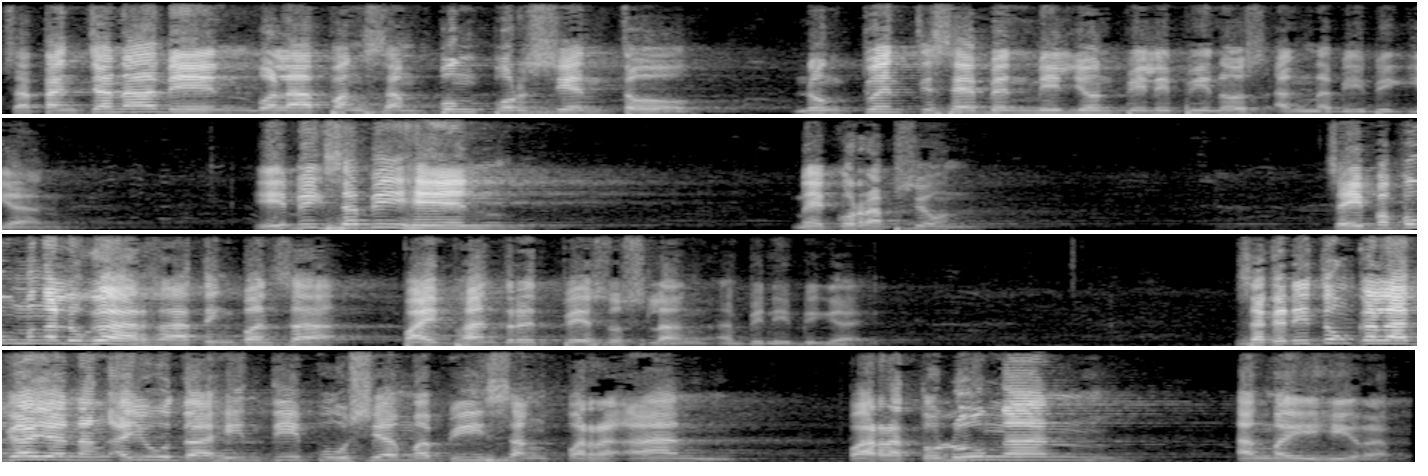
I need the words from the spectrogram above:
sa tansya namin, wala pang 10% nung 27 million Pilipinos ang nabibigyan. Ibig sabihin, may korupsyon. Sa iba pong mga lugar sa ating bansa, 500 pesos lang ang binibigay. Sa ganitong kalagayan ng ayuda, hindi po siya mabisang paraan para tulungan ang mahihirap.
